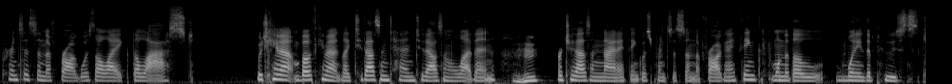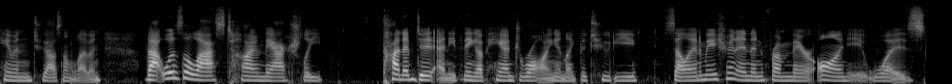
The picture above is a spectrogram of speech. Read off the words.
Princess and the Frog was the like the last which came out both came out like 2010, 2011, Mm-hmm. or 2009. I think was Princess and the Frog, and I think one of the Winnie the Poohs came in 2011. That was the last time they actually kind of did anything of hand drawing and like the 2D cel animation, and then from there on, it was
